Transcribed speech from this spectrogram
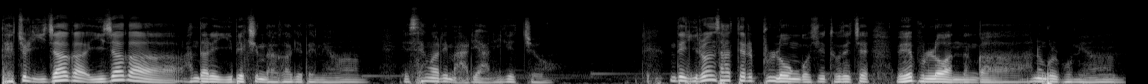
대출 이자가 이자가 한 달에 200씩 나가게 되면 생활이 말이 아니겠죠. 근데 이런 사태를 불러온 것이 도대체 왜 불러왔는가 하는 걸 보면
